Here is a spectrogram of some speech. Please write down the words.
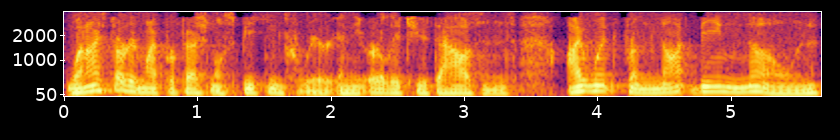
When I started my professional speaking career in the early 2000s, I went from not being known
